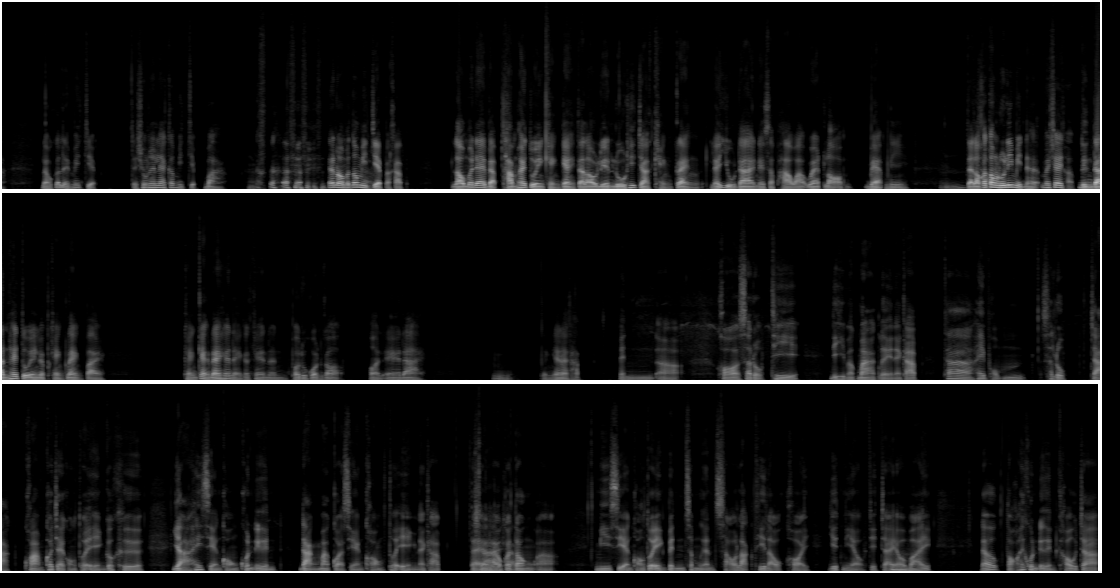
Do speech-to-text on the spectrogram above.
เราก็เลยไม่เจ็บ แต่ช่วงแรกๆก็มีเจ็บบ้าง แน่นอนมันต้องมีเจ็บอะครับ เราไม่ได้แบบทำให้ตัวเองแข็งแกร่ง แต่เราเรียนรู้ที่จะแข็งแกร่ง และอยู่ได้ในสภาวะแวดล้อมแบบนี้อืมแต่เราก็ต้องรู้ limit นะฮะไม่ใช่ครับดึงดันให้ตัวเองแบบแข็งแกร่งไป แข็งแกร่งได้แค่ไหนก็แค่นั้น เพราะทุกคนก็อ่อนแอได้อืมอย่างเงี้ยนะครับ เป็นเอ่อข้อสรุปที่ดีมาก ๆ เลยนะครับ ถ้าให้ผมสรุปจากความเข้าใจของตัวเองก็คือ อย่าให้เสียงของคนอื่น ดังมากกว่าเสียงของตัวเองนะครับ แต่ใช่เราก็ครับต้องเออมีเสียงของตัวเองเป็นเสมือนเสาหลักที่เราคอยยึดเหนี่ยวจิตใจอืมเอาไว้ แล้วต่อให้คนอื่นเขาจะ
